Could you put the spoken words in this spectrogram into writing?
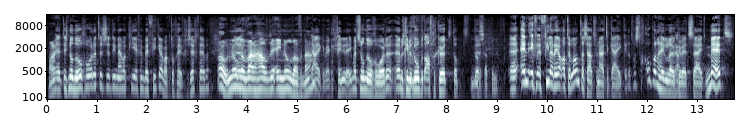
Mark? Eh, het is 0-0 geworden tussen Dynamo Kiev en Benfica, wat ik toch even gezegd hebben. Oh, 0, eh, waar halen we de 1-0 dan vandaan? Ja, ik heb werkelijk geen idee, maar het is 0-0 geworden. Eh, misschien het doelpunt afgekeurd. Dat, Dat zou kunnen. Eh, en ik, Villarreal Atalanta zaten we naar te kijken. Dat was toch ook wel een hele leuke Ja. wedstrijd. Met,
